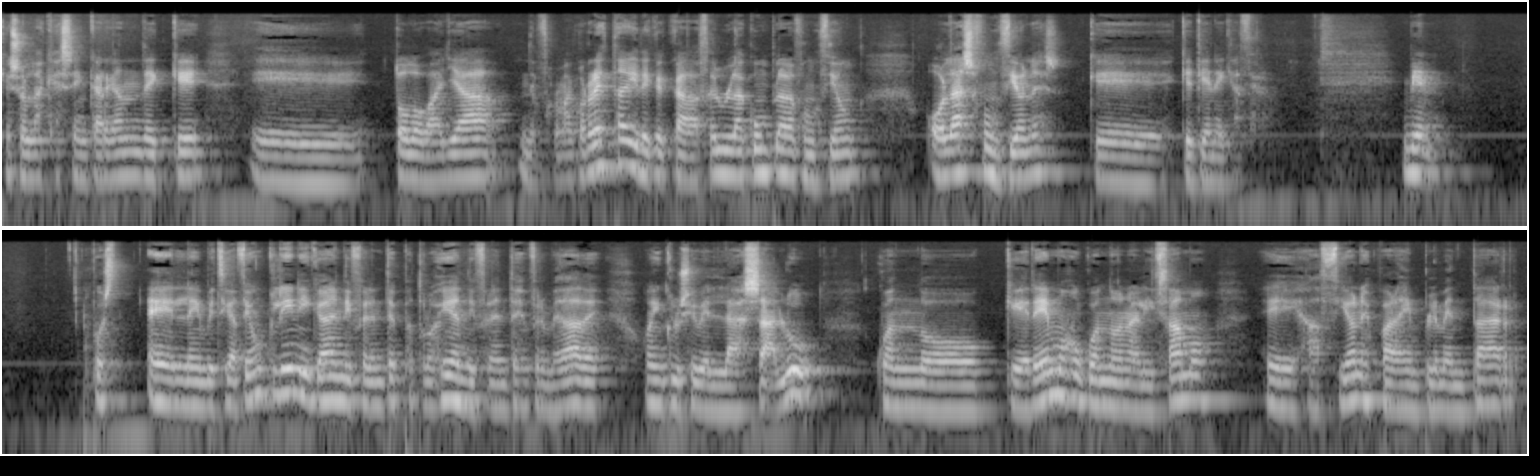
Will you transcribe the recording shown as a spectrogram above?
que son las que se encargan de que eh, todo vaya de forma correcta y de que cada célula cumpla la función o las funciones que, tiene que hacer. Bien, pues en la investigación clínica, en diferentes patologías, en diferentes enfermedades o inclusive en la salud, cuando queremos o cuando analizamos eh, acciones para implementar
